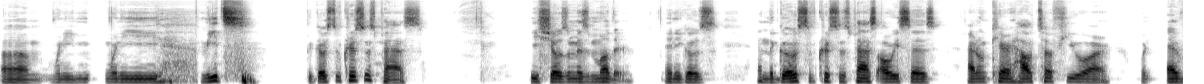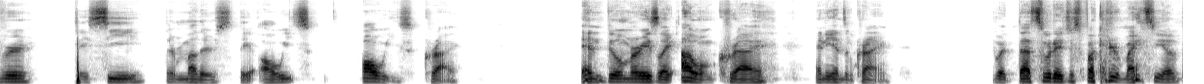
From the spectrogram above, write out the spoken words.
Um, when he when he meets the ghost of Christmas Past, he shows him his mother, and he goes, and the ghost of Christmas Past always says, "I don't care how tough you are. Whenever they see their mothers, they always, always cry." And Bill Murray's like, "I won't cry," and he ends up crying but that's what it just fucking reminds me of.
